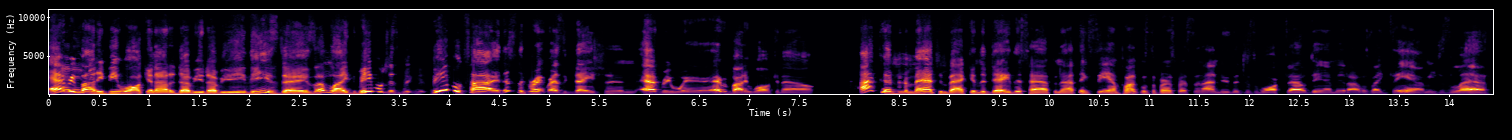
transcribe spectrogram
Everybody be walking out of WWE these days. I'm like, people just people tired. This is a great resignation everywhere. Everybody walking out. I couldn't imagine back in the day this happened. I think CM Punk was the first person I knew that just walked out. Damn it. I was like, damn, he just left.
